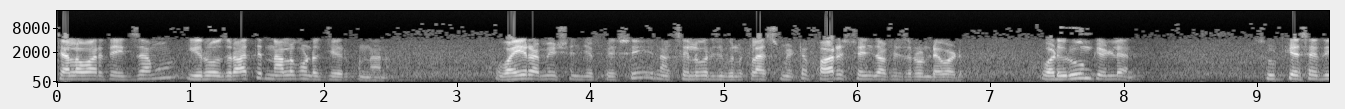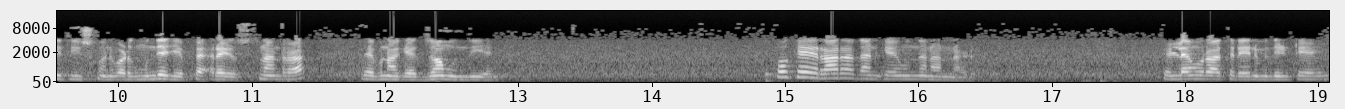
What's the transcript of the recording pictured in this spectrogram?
తెల్లవారితే ఎగ్జాము ఈరోజు రాత్రి నల్గొండకు చేరుకున్నాను. వై రమేష్ అని చెప్పేసి నాకు silver jubilee classmate forest range officer ఉండేవాడు. వాడి రూమ్కి వెళ్ళాను. సూట్ కేసు అది తీసుకొని వాడికి ముందే చెప్పా రే వస్తున్నాను రా రేపు నాకు ఎగ్జామ్ ఉంది అని. ఓకే రారా దానికి ఏముందని అన్నాడు. వెళ్ళాము రాత్రి ఎనిమిదింటి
